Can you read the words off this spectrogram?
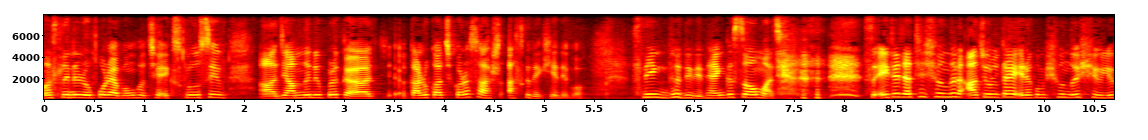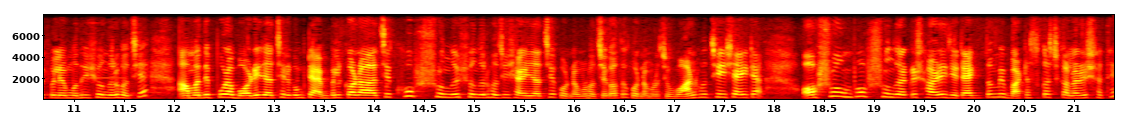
মসলিনের উপর এবং হচ্ছে এক্সক্লুসিভ জামদানির উপরে কা- কারুকাজ করা। সো আজকে দেখিয়ে দেবো। স্নিগ্ধ দিদি thank you so much so এটা যাচ্ছে সুন্দর আঁচলটা, এরকম সুন্দর শিউলি ফুলের মধ্যে সুন্দর হচ্ছে। আমাদের পুরো বডি যাচ্ছে, এরকম ট্যাম্পেল করা আছে। খুব সুন্দর সুন্দর হচ্ছে শাড়ি যাচ্ছে। কোন নম্বর হচ্ছে কত? কোন নম্বর হচ্ছে ওয়ান হচ্ছে এই শাড়িটা। অসম্ভব সুন্দর একটা শাড়ি যেটা একদমই বাটারস্কচ কালারের সাথে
